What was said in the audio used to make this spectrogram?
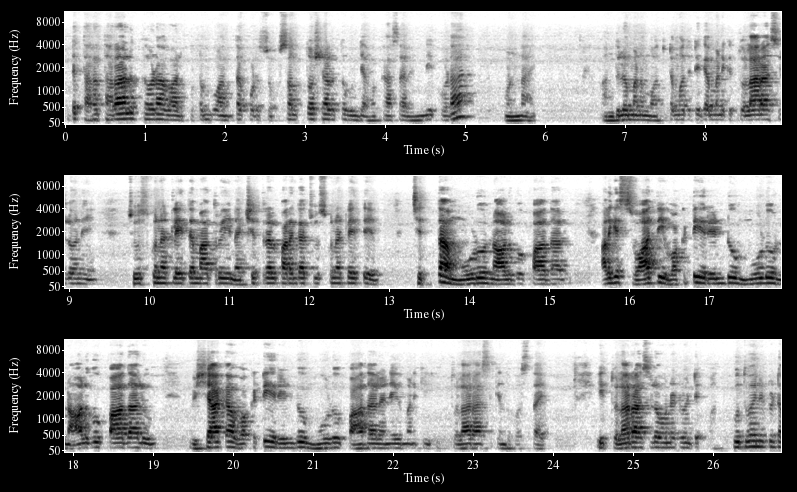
అంటే తరతరాలు కూడా వాళ్ళ కుటుంబం అంతా కూడా సుఖ సంతోషాలతో ఉండే అవకాశాలన్నీ కూడా ఉన్నాయి. అందులో మనం మొదట మొదటిగా మనకి తులారాశిలోని చూసుకున్నట్లయితే మాత్రం ఈ నక్షత్రాల పరంగా చూసుకున్నట్లయితే చిత్త 3, 4 పాదాలు, అలాగే స్వాతి 1, 2, 3, 4 పాదాలు, విశాఖ ఒకటి రెండు మూడు పాదాలు అనేవి మనకి తులారాశి కిందకు వస్తాయి ఈ తులారాశిలో ఉన్నటువంటి అద్భుతమైనటువంటి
